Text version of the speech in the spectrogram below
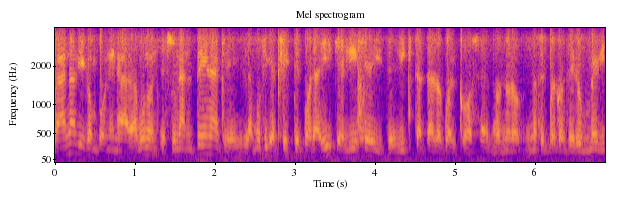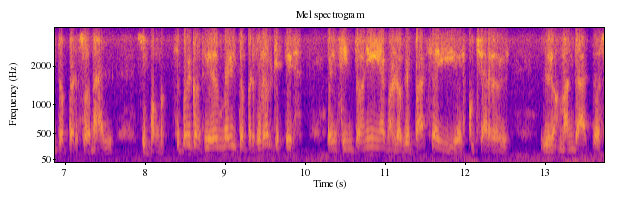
Va, nadie compone nada. Uno es una antena que la música existe por ahí, que elige y te dicta tal o cual cosa. No, no, no se puede considerar un mérito personal, supongo. Se puede considerar un mérito personal que estés en sintonía con lo que pasa y escuchar los mandatos.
